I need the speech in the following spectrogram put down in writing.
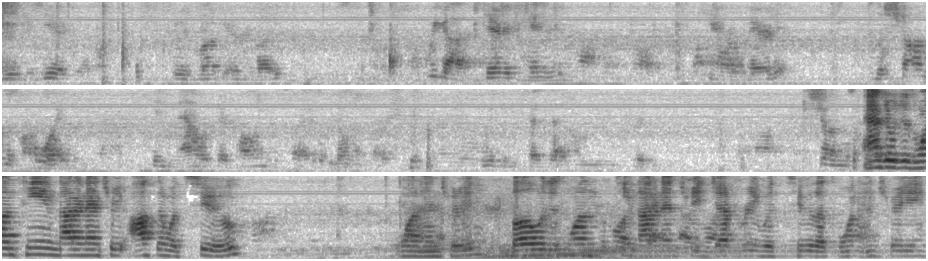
Amazing here. Everybody. We got Derrick Henry, Cameron Meredith, LeSean McCoy, and now what they're calling the donut. Nobody says that on So Andrew just one team, not an entry. Austin with two. One entry. Bo with just one team, not an entry. Jeffrey with two, that's one entry.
